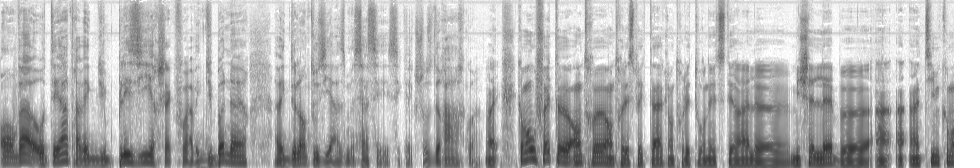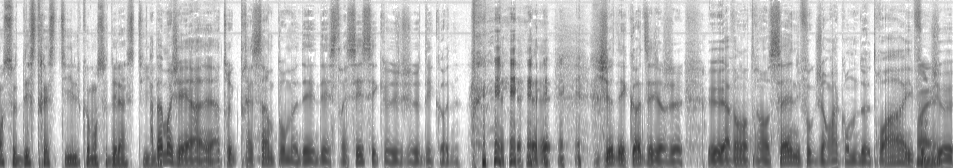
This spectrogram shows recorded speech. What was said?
on va au théâtre avec du plaisir chaque fois, avec du bonheur, avec de l'enthousiasme. Ça, c'est quelque chose de rare, quoi. Ouais. Comment vous faites entre entre les spectacles, entre les tournées, etc. Michel Leb, euh, un, intime, comment se déstresse-t-il? Comment se délasse-t-il? Ah ben Moi, j'ai un, truc très simple pour me déstresser, c'est que je déconne. je déconne, c'est-à-dire, je, euh, avant d'entrer en scène, il faut que j'en raconte deux, trois, il faut, que je,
